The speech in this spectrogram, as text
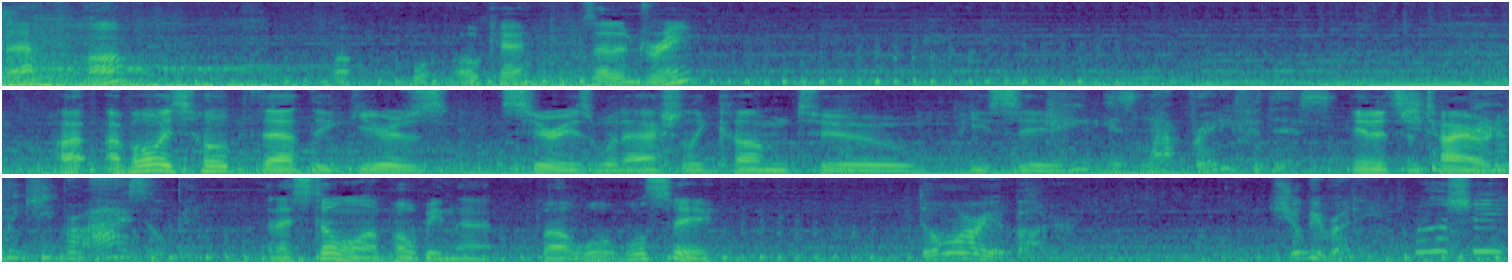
That, huh? Oh, okay. Is that a dream? I, I've always hoped that the Gears series would actually come to PC Kait is not ready for this. in its she entirety. Can keep her eyes open. And I still am hoping that, but we'll, we'll see. Don't worry about her. She'll be ready. Will she?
